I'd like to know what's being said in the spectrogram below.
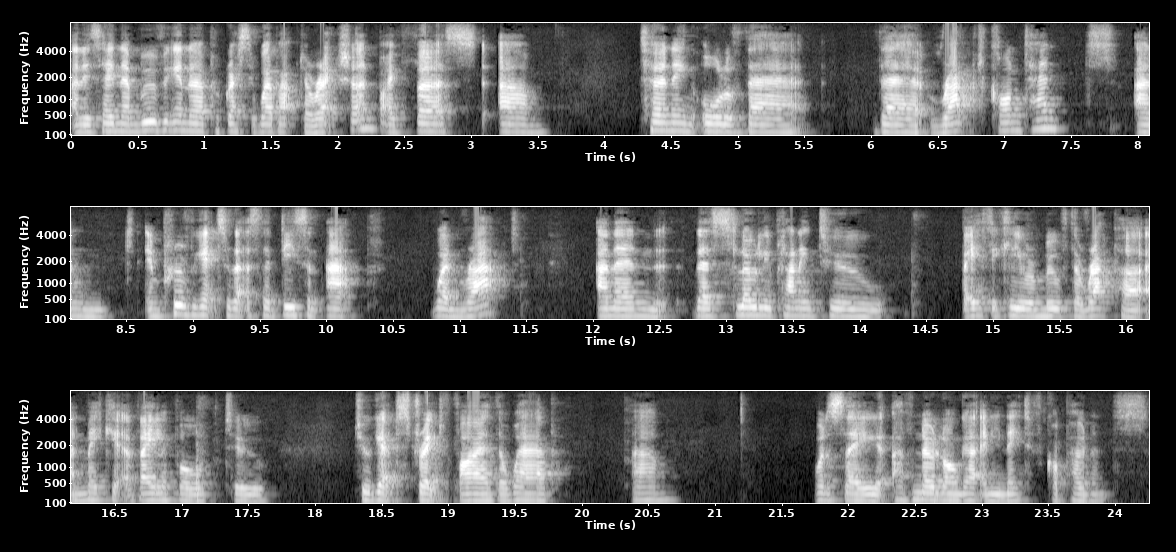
And they're saying they're moving in a progressive web app direction by first um, turning all of their their wrapped content and improving it so that it's a decent app when wrapped, and then they're slowly planning to basically remove the wrapper and make it available to to get straight via the web um, once they have no longer any native components.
